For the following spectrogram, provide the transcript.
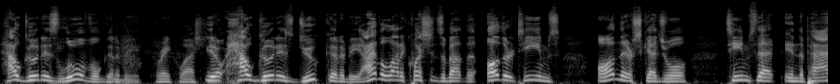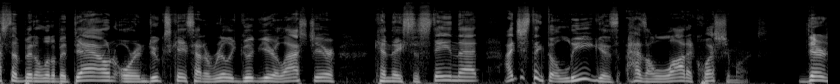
How good is Louisville going to be? Great question. you know, how good is Duke going to be? I have a lot of questions about the other teams on their schedule, teams that in the past have been a little bit down, or in Duke's case had a really good year last year. Can they sustain that? I just think the league is has a lot of question marks. there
